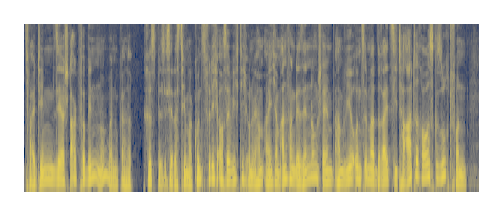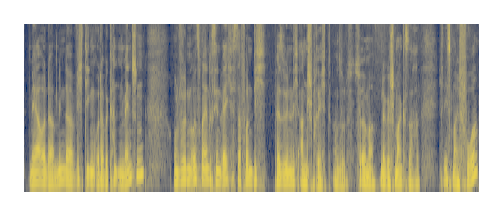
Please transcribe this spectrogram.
zwei Themen sehr stark verbinden. Ne? Wenn du Galerist bist, ist ja das Thema Kunst für dich auch sehr wichtig. Und wir haben eigentlich am Anfang der Sendung, stellen, haben wir uns immer drei Zitate rausgesucht von mehr oder minder wichtigen oder bekannten Menschen. und würden uns mal interessieren, welches davon dich persönlich anspricht. Also das ist ja immer eine Geschmackssache. Ich lese mal vor.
